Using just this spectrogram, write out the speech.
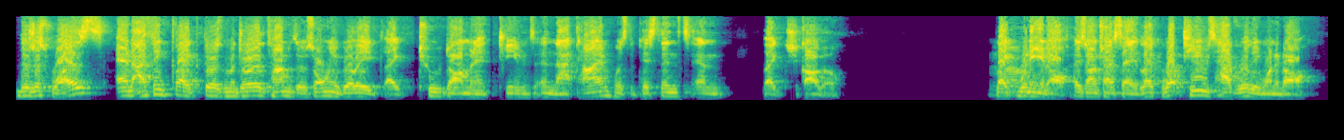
there just was, and I think like there was majority of the times there was only really like two dominant teams in that time was the Pistons and like Chicago, like No. winning it all is what I'm trying to say. Like what teams have really won it all?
